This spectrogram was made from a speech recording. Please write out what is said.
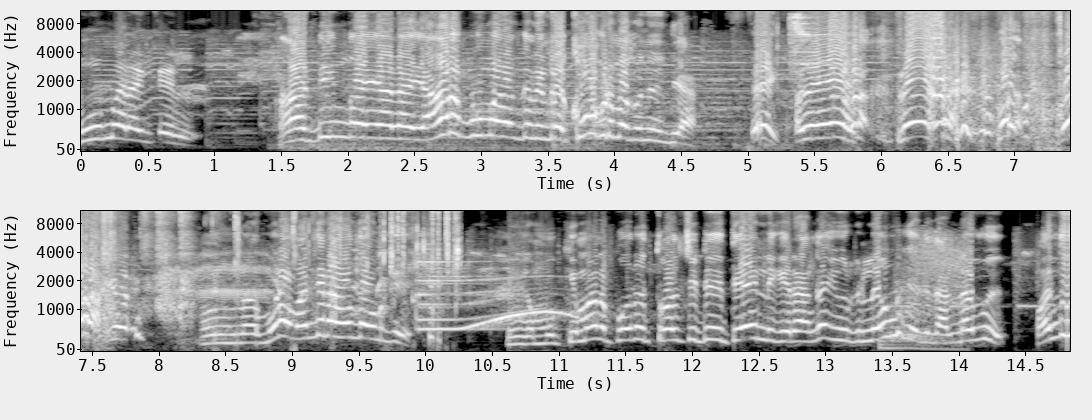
பூமர் அங்கிள் அடிங்கோயால யார பூமர் அங்கிள்ன்ற கும்ப குடும்பம் கொஞ்சம் இந்தியா ஏய் ஐயோ முறை வந்து நான் வந்தேன் உனக்கு. இங்க முக்கியமான பொருள் தொலைச்சிட்டு தேடி நிக்கிறாங்க. இவருக்கு லவ் கேக்குதா? லவ் வந்து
